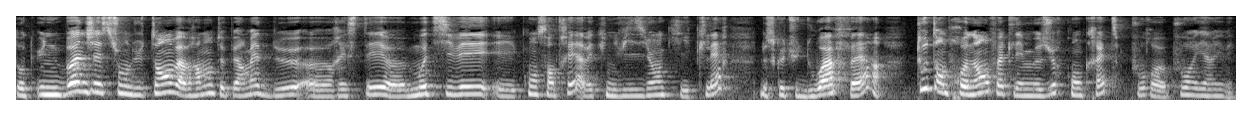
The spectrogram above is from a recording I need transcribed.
Donc une bonne gestion du temps va vraiment te permettre de rester motivé et concentré avec une vision qui est claire de ce que tu dois faire tout en prenant en fait les mesures concrètes pour, pour y arriver.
